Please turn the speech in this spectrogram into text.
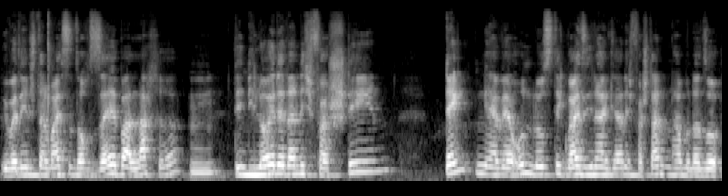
über den ich dann meistens auch selber lache, Mhm. den die Leute dann nicht verstehen, denken, er wäre unlustig, weil sie ihn halt gar nicht verstanden haben und dann so,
